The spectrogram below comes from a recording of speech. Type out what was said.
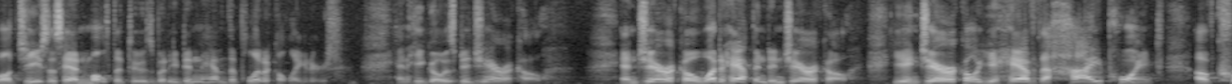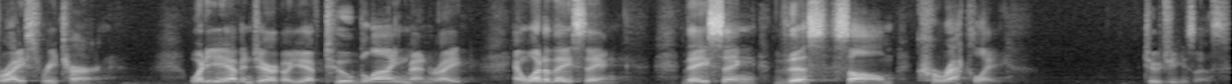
Well, Jesus had multitudes, but he didn't have the political leaders. And he goes to Jericho. And Jericho, what happened in Jericho? In Jericho, you have the high point of Christ's return. What do you have in Jericho? You have two blind men, right? And what do they sing? They sing this psalm correctly to Jesus.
